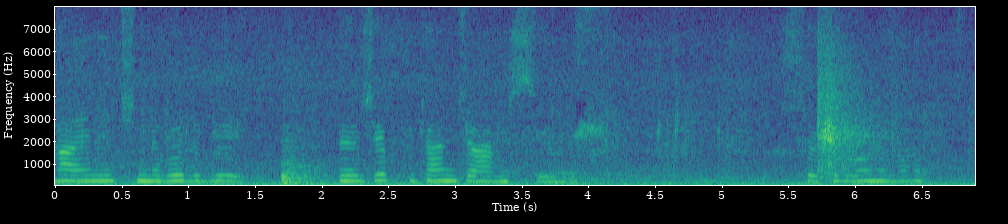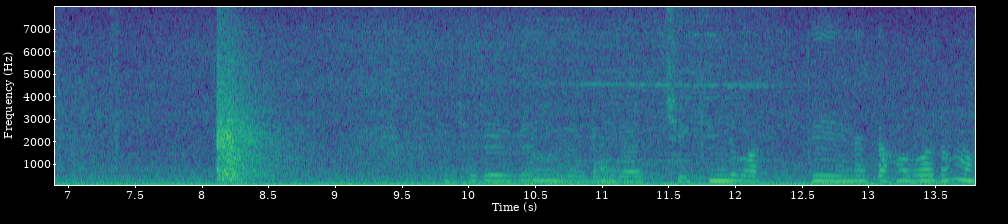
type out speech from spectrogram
Sanayinin içinde böyle bir Recep Fidan Camisi'ymiş. Şöyle var. İçeriye girmiyorum gerçi. İkindi vakti yine daha var ama.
